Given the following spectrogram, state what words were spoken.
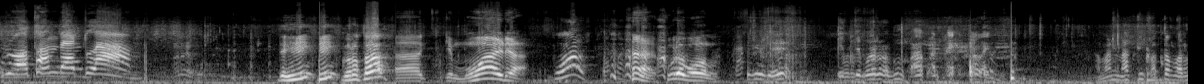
প্রথম দেখলাম দেখি কি করো তো কি মোয়া এটা বল হ্যাঁ, পুরো বল আমার নাতি কত বড়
